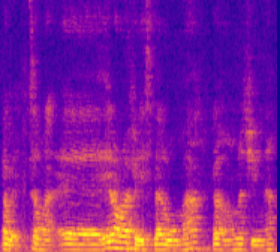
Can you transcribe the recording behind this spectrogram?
vabbè, insomma, eh, era una festa a Roma, una cena,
